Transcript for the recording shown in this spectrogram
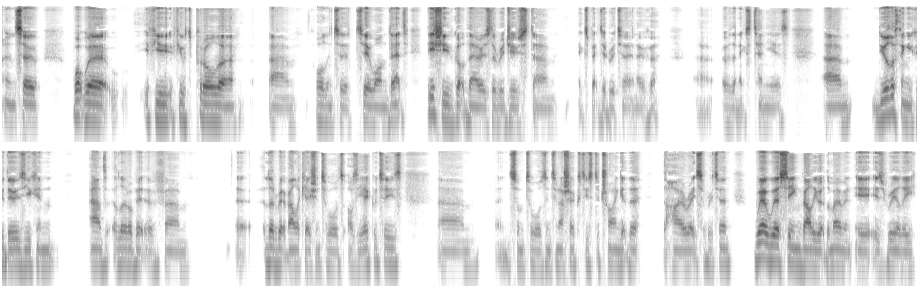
And so what we're if you if you were to put all um, all into tier one debt, the issue you've got there is the reduced um, expected return over uh, over the next 10 years. Um, the other thing you could do is you can add a little bit of um, a little bit of allocation towards Aussie equities um, and some towards international equities to try and get the, the higher rates of return. Where we're seeing value at the moment is really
